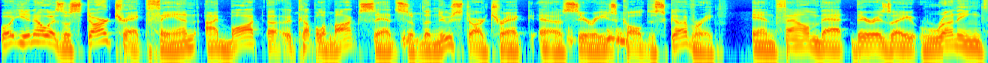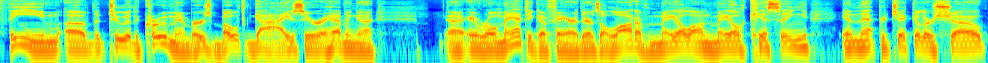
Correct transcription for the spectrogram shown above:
Well, you know, as a Star Trek fan, I bought a, couple of box sets of the new Star Trek uh, series called Discovery and found that there is a running theme of two of the crew members, both guys who are having a uh, a romantic affair. There's a lot of male on male kissing in that particular show.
